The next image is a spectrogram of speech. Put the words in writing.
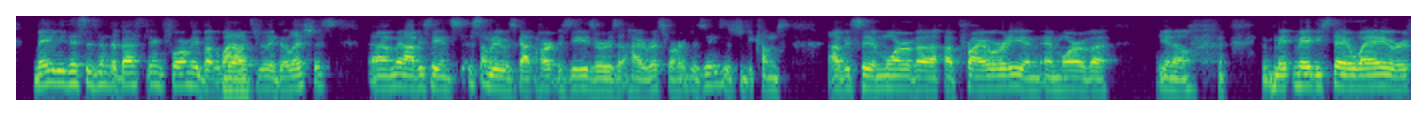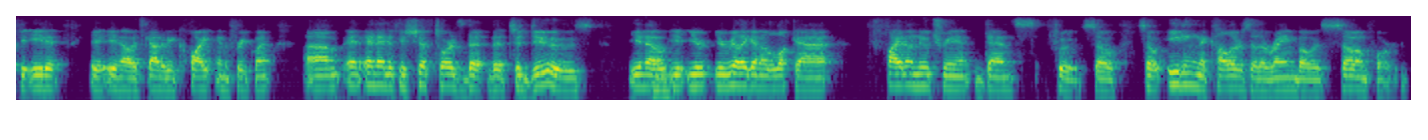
maybe this isn't the best thing for me but wow it's really delicious. Um, and obviously in somebody who's got heart disease or is at high risk for heart disease it becomes obviously a more of a, a priority and, and more of a you know maybe stay away or if you eat it you know it's got to be quite infrequent. Um, and, and then if you shift towards the the to-dos you know, you're, you're really going to look at phytonutrient dense foods. So, so eating the colors of the rainbow is so important.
